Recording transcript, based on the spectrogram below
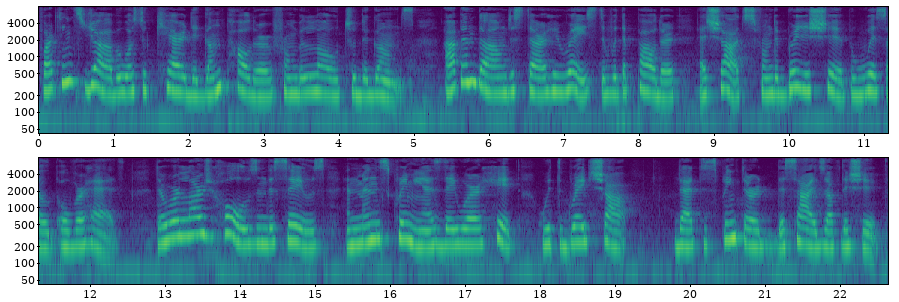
Forten's job was to carry the gunpowder from below to the guns. Up and down the stair he raced with the powder as shots from the British ship whistled overhead. There were large holes in the sails and men screaming as they were hit with grape shot that splintered the sides of the ship.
